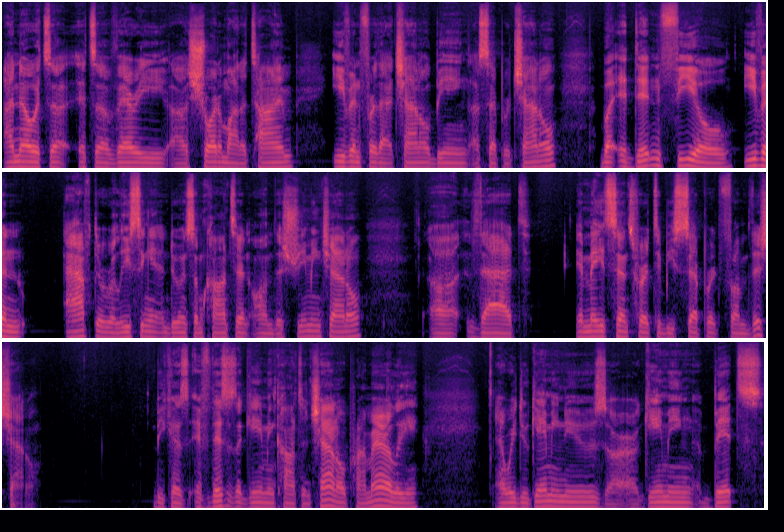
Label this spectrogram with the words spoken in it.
I know it's a it's a very uh, short amount of time, even for that channel being a separate channel. But it didn't feel even after releasing it and doing some content on the streaming channel uh, that it made sense for it to be separate from this channel. Because if this is a gaming content channel primarily, and we do gaming news or, or gaming bits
